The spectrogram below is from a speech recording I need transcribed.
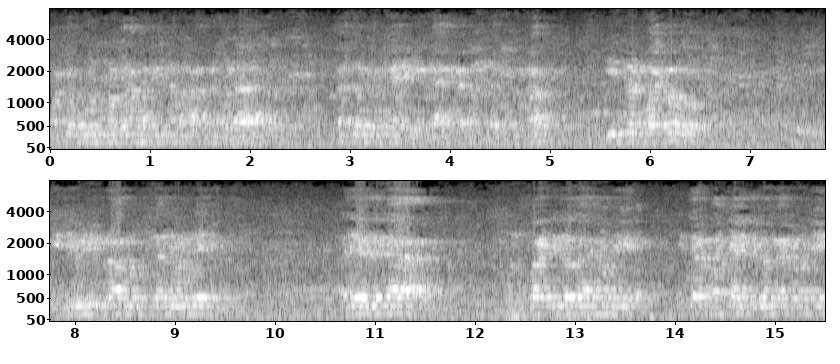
మొట్ట మూడు కింద మన అందరం కూడా సంతోషంగా ఈ కార్యక్రమాన్ని జరుపుకుంటాం దీంతో పాటు ఈ రెవెన్యూ ప్రాబ్లమ్స్ కానివ్వండి అదేవిధంగా మున్సిపాలిటీలో కానివ్వండి ఇతర పంచాయతీలో కానివ్వండి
